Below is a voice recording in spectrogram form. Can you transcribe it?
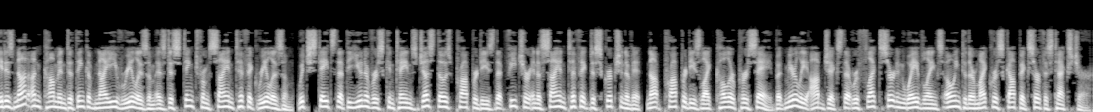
It is not uncommon to think of naive realism as distinct from scientific realism, which states that the universe contains just those properties that feature in a scientific description of it, not properties like color per se but merely objects that reflect certain wavelengths owing to their microscopic surface texture.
